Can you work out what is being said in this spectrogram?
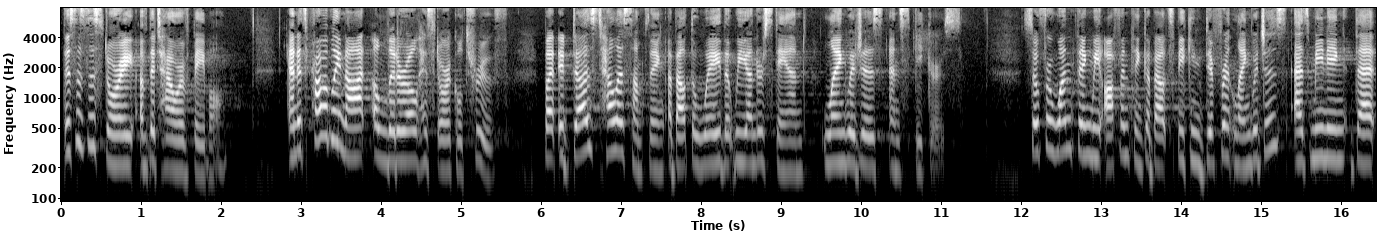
This is the story of the Tower of Babel. And it's probably not a literal historical truth, but it does tell us something about the way that we understand languages and speakers. So, for one thing, we often think about speaking different languages as meaning that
